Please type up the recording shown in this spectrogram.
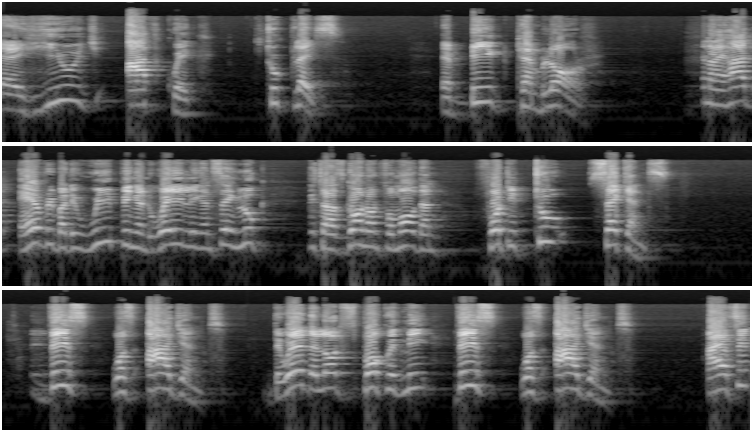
a huge earthquake took place. A big temblor. And I had everybody weeping and wailing and saying, Look, it has gone on for more than 42 seconds. This was urgent. The way the Lord spoke with me, this was urgent. I have seen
